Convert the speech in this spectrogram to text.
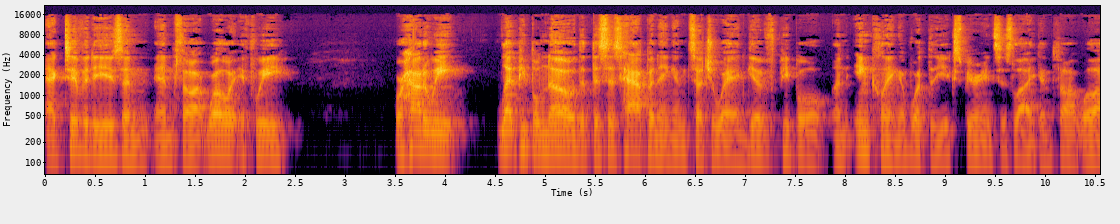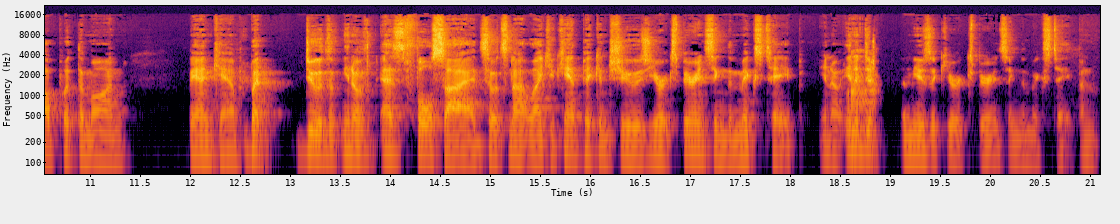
activities, and and thought, well, if we or how do we let people know that this is happening in such a way and give people an inkling of what the experience is like, and thought, well, I'll put them on Bandcamp, but do the you know as full side, so it's not like you can't pick and choose. You're experiencing the mixtape. You know, in Uh-huh. addition to the music, you're experiencing the mixtape and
